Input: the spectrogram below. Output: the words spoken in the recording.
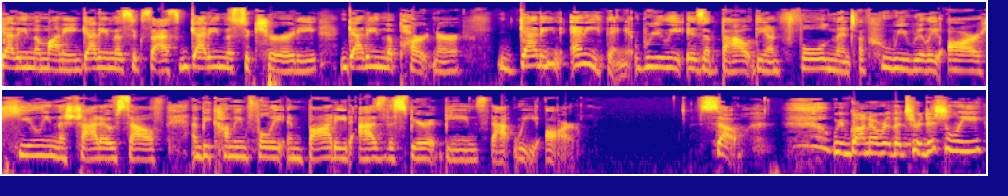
getting the money, getting the success, getting the security, getting the partner, getting anything. It really is about the unfoldment of who we really are, healing the shadow self and becoming fully embodied as the spirit beings that we are. So, we've gone over the traditionally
